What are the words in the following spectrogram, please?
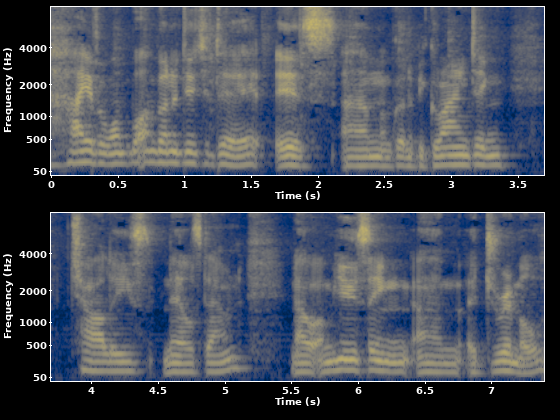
Hi everyone, what I'm going to do today is um, I'm going to be grinding Charlie's nails down. Now I'm using um, a Dremel,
